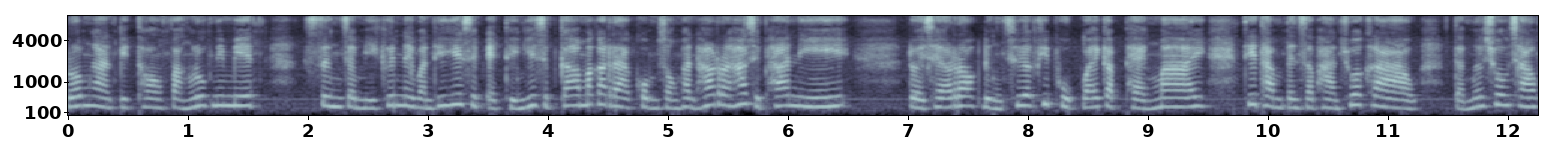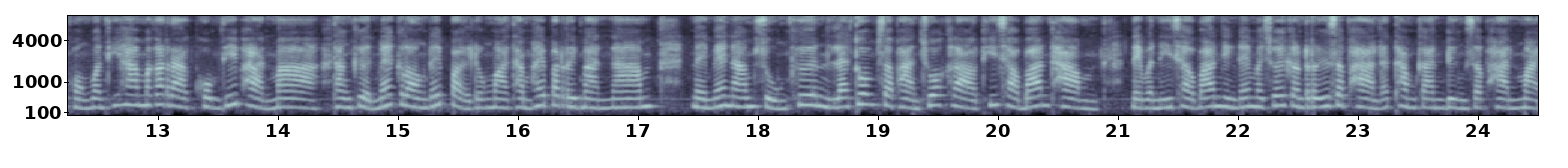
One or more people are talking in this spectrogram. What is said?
ร่วมงานปิดทองฝังลูกนิมิต ซึ่งจะมีขึ้นในวันที่ 21-29 มกราคม 2555 นี้โดยใช้รอกดึงเชือกที่ผูกไว้กับแผงไม้ ที่ทำเป็นสะพานชั่วคราว แต่เมื่อช่วงเช้าของวันที่ 5 มกราคมที่ผ่านมา ทางเขื่อนแม่กลองได้ปล่อยลงมาทำให้ปริมาณน้ำในแม่น้ำสูงขึ้น และท่วมสะพานชั่วคราวที่ชาวบ้านทำในวันนี้ชาวบ้านยังได้มาช่วยกันรื้อสะพานและทำการดึงสะพานใหม่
